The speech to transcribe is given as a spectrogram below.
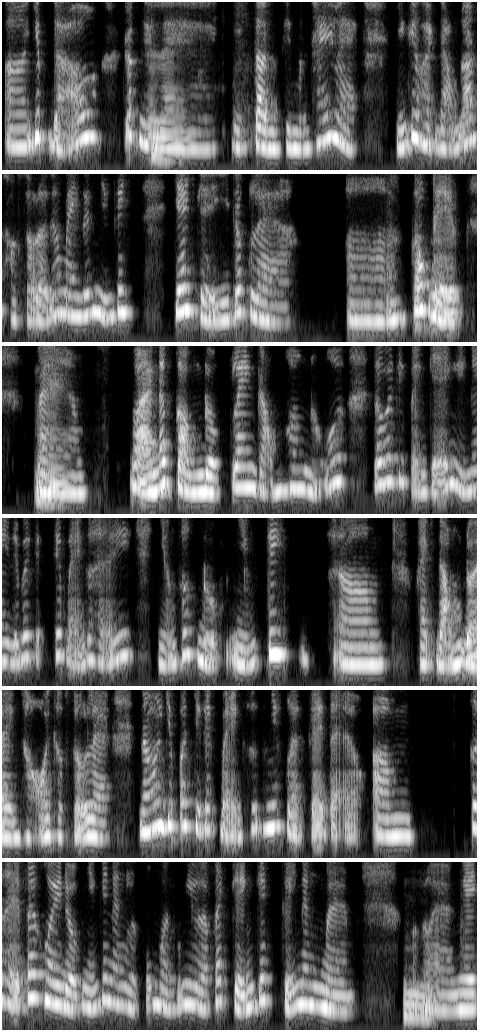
ờ, giúp đỡ rất là, ừ, là nhiệt tình. Thì mình thấy là những cái hoạt động đó thật sự là nó mang đến những cái giá trị rất là ờ, tốt đẹp. Ừ, và nó cần được lan rộng hơn nữa đối với các bạn trẻ ngày nay để các bạn có thể nhận thức được những cái ờ, hoạt động đoàn hội thật sự là nó giúp ích cho các bạn. Thứ nhất là cải tạo có thể phát huy được những cái năng lực của mình cũng như là phát triển các kỹ năng mềm hoặc ừ, là nghề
